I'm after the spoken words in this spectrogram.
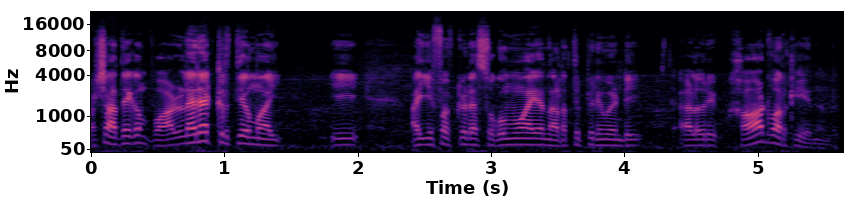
പക്ഷേ അദ്ദേഹം വളരെ കൃത്യമായി ഈ ഐ എഫ് എഫ് സുഗമമായ നടത്തിപ്പിന് വേണ്ടി അയാൾ ഒരു ഹാർഡ് വർക്ക് ചെയ്യുന്നുണ്ട്.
